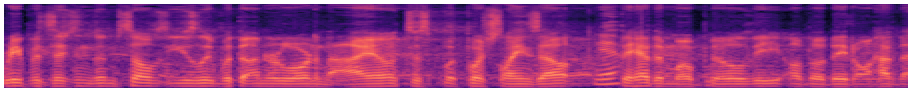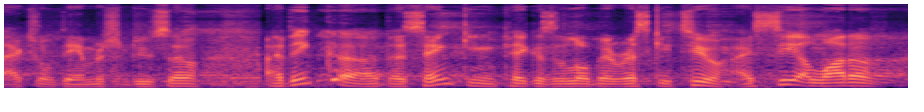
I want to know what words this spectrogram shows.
reposition themselves easily with the Underlord and the IO to split push lanes out. Yeah. They have the mobility, although they don't have the actual damage to do so. I think uh, the Sand King pick is a little bit risky too. I see a lot of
